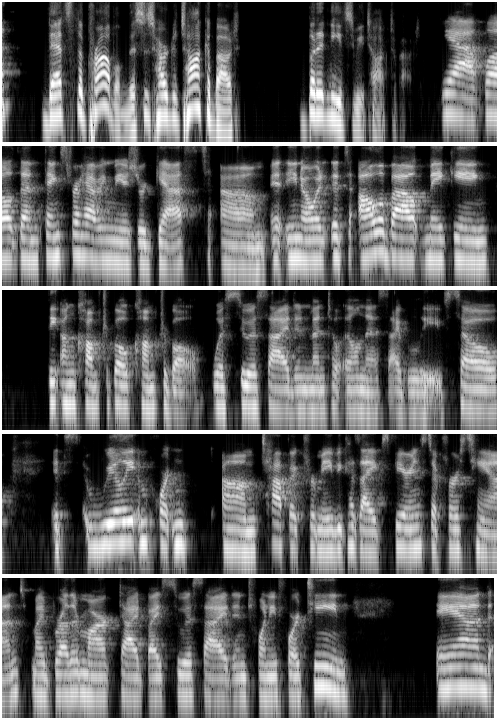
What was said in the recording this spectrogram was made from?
that's the problem. This is hard to talk about, but it needs to be talked about. Yeah, well, then thanks for having me as your guest. Um, it, you know, it, it's all about making the uncomfortable comfortable with suicide and mental illness, I believe. So it's a really important um, topic for me because I experienced it firsthand. My brother Mark died by suicide in 2014. And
